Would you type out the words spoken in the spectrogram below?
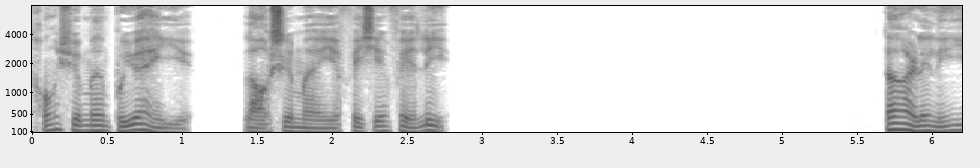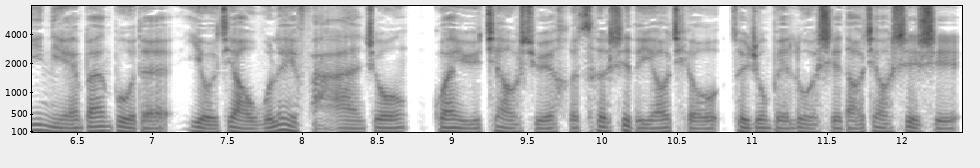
同学们不愿意，老师们也费心费力。当2001年颁布的有教无类法案中关于教学和测试的要求最终被落实到教室时，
